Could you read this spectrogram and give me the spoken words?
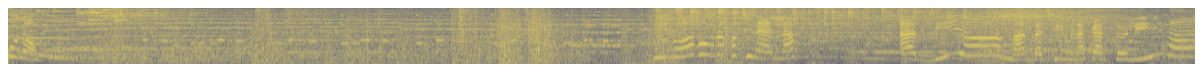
Uno! Di nuovo una coccinella! Addio! Mandaci una cartolina!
